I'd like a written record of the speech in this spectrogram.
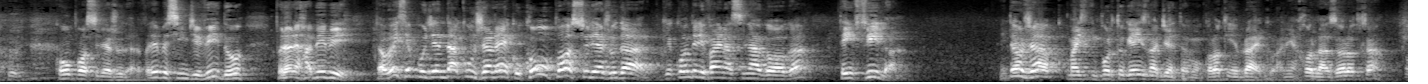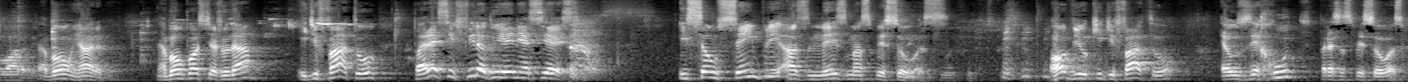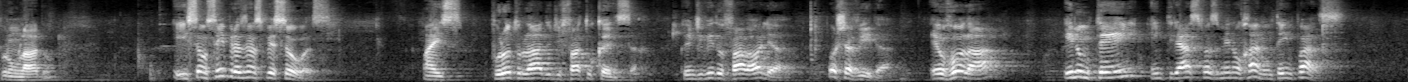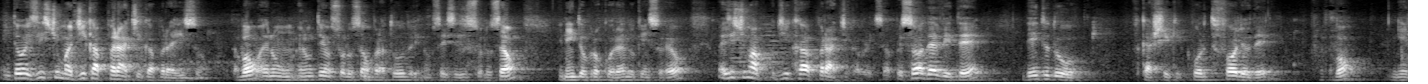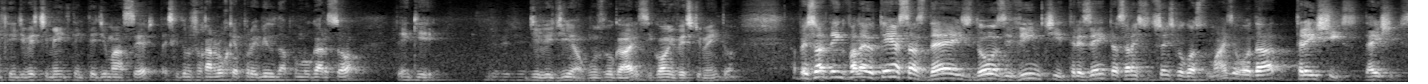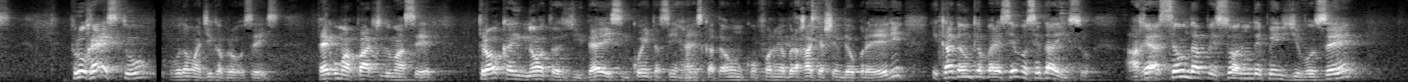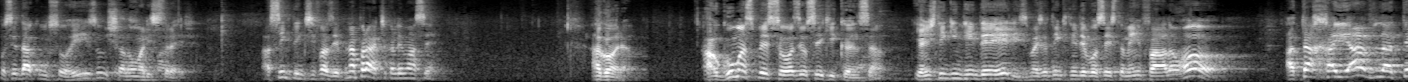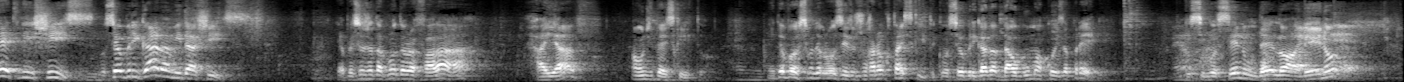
Como posso lhe ajudar? Eu falei para esse indivíduo, falei, olha, Habibi, talvez você podia andar com um jaleco, como posso lhe ajudar? Porque quando ele vai na sinagoga, tem fila. Então já, mas em português não adianta, bom, coloque em hebraico. Tá bom, em árabe. Tá bom, posso te ajudar? E de fato, parece fila do INSS. E são sempre as mesmas pessoas. Óbvio que de fato é o zehut para essas pessoas, por um lado, e são sempre as mesmas pessoas. Mas, por outro lado, de fato cansa. Porque o indivíduo fala, olha, poxa vida, eu vou lá e não tem, entre aspas, menorá, não tem paz. Então existe uma dica prática para isso, tá bom? Eu não, eu não tenho solução para tudo e não sei se existe solução, e nem estou procurando quem sou eu. Mas existe uma dica prática para isso. A pessoa deve ter, dentro do, ficar chique, portfólio dele, tá bom? Ninguém tem de investimento, tem que ter de macer. Está escrito no Shulchan que é proibido dar para um lugar só. Tem que dividir. em alguns lugares, igual investimento. A pessoa tem que falar, eu tenho essas 10, 12, 20, 300, são instituições que eu gosto mais, eu vou dar 3x, 10x. Para o resto, vou dar uma dica para vocês. Pega uma parte do macer, troca em notas de 10, 50, 100 reais cada um, conforme a brahá que Hashem deu para ele, e cada um que aparecer você dá isso. A reação da pessoa não depende de você, você dá com um sorriso e shalom aristrei. Assim que tem que se fazer. Na prática, lemacê. Agora, algumas pessoas eu sei que cansa, e a gente tem que entender eles, mas eu tenho que entender vocês também, falam, oh, atachayav latet li x, você é obrigado a me dar x. E a pessoa já está pronta para falar, hayav, aonde está escrito? Então eu vou responder para vocês, o Shulchan está escrito, que você é obrigado a dar alguma coisa para ele. E se você não der lo aleno,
